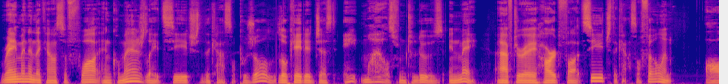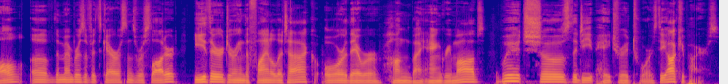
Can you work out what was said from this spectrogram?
Raymond and the Counts of Foix and Comminges laid siege to the Castle Pujol, located just eight miles from Toulouse, in May. After a hard fought siege, the castle fell and all of the members of its garrisons were slaughtered, either during the final attack or they were hung by angry mobs, which shows the deep hatred towards the occupiers.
